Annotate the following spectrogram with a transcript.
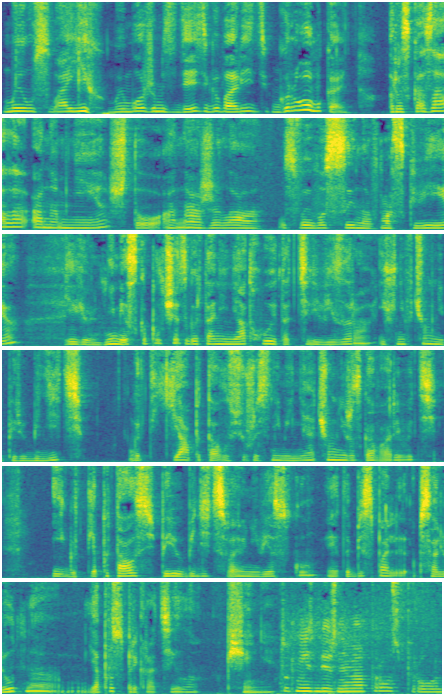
Мы у своих. Мы можем здесь говорить громко. Рассказала она мне, что она жила у своего сына в Москве. Ее немецкая, получается, говорит, они не отходят от телевизора, их ни в чем не переубедить. Говорит, я пыталась уже с ними ни о чем не разговаривать. И говорит, я пыталась переубедить свою невестку, и это бесполезно, абсолютно. Я просто прекратила общение. Тут неизбежный вопрос про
